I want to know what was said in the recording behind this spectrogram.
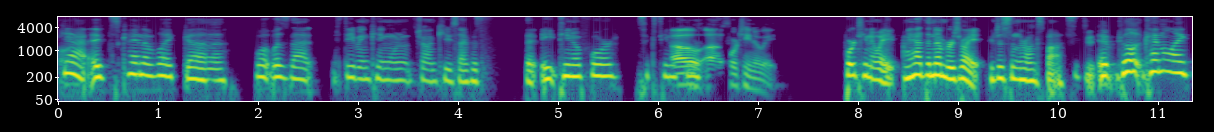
fun. yeah. It's kind of like uh, what was that Stephen King one with John Cusack? Was that 1804, 1604? Oh, uh, 1408. 1408. I had the numbers right. You're just in the wrong spots. It felt kind of like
